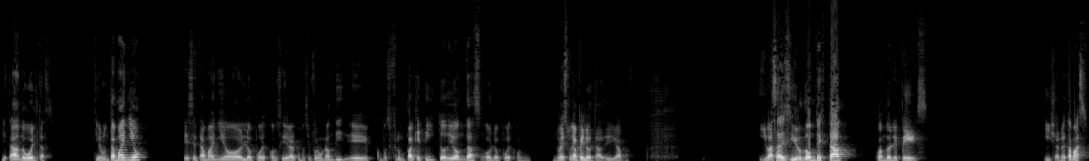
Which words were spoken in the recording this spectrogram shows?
y está dando vueltas. Tiene un tamaño. Ese tamaño lo puedes considerar como si fuera un eh, como si fuera un paquetito de ondas, o lo puedes no es una pelota, digamos. Y vas a decir dónde está cuando le pegues. Y ya no está más.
